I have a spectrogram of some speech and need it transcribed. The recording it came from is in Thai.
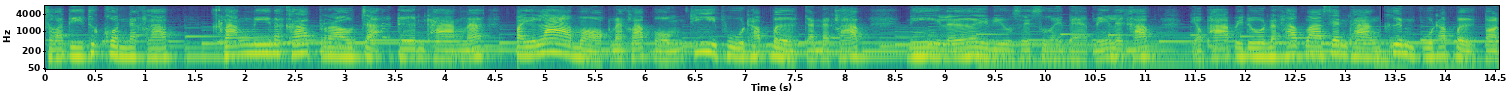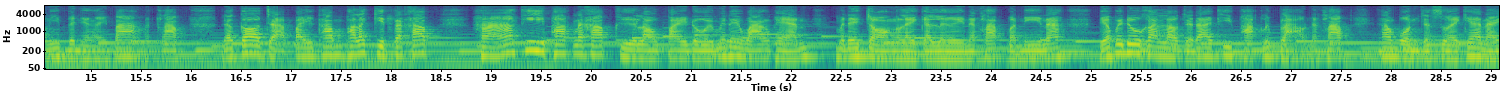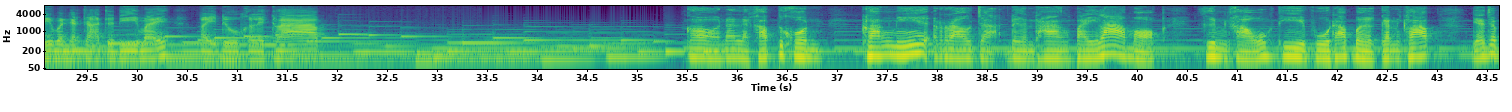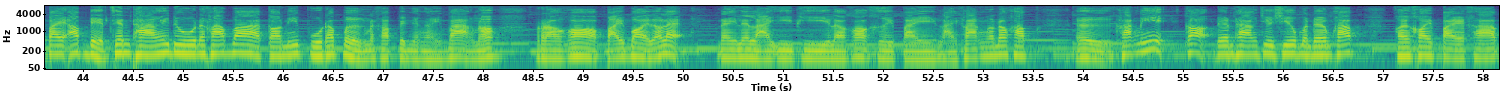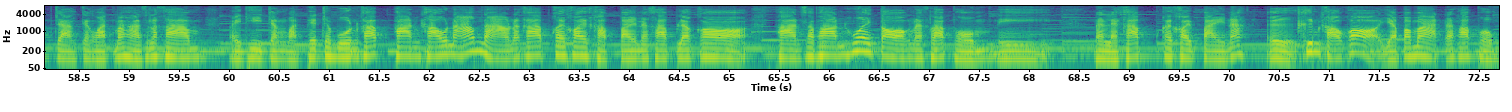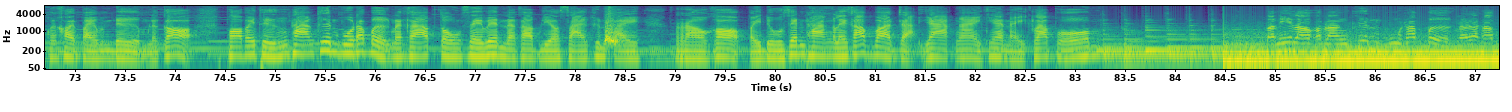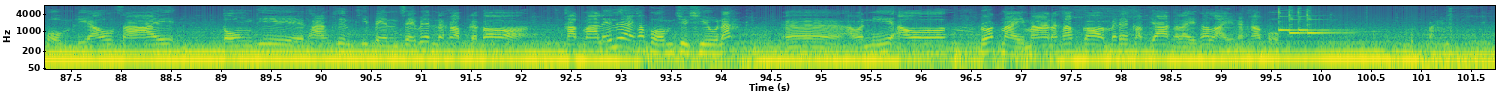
สวัสดีทุกคนนะครับ ครั้งนี้นะครับเราจะเดินทางนะไปล่าหมอกนะครับ ผมที่ภูทับเบิกกันนะครับ นี่เลยวิวสวยๆแบบนี้เลยครับ เดี๋ยวพาไปดูนะครับว่าเส้นทางขึ้นภูทับเบิกตอนนี้เป็นยังไงบ้างนะครับ แล้วก็จะไปทำภารกิจนะครับ หาที่พักนะครับ คือเราไปโดยไม่ได้วางแผนไม่ได้จองอะไรกันเลยนะครับ วันนี้นะ เดี๋ยวไปดูกันเราจะได้ที่พักหรือเปล่านะครับ ข้างบนจะสวยแค่ไหนบรรยากาศจะดีไหมไปดูกันเลยครับ ก็นั่นแหละครับทุกคน ครั้งนี้เราจะเดินทางไปล่าหมอก ขึ้นเขาที่ภูทับเบิกกันครับ เดี๋ยวจะไปอัปเดตเส้นทางให้ดูนะครับ ว่าตอนนี้ภูทับเบิกนะครับเป็นยังไงบ้างเนาะเราก็ไปบ่อยแล้วแหละ ในหลาย ๆ EP แล้วก็เคยไปหลายครั้งแล้วเนาะครับเออครั้งนี้ก็เดินทางชิวๆเหมือนเดิมครับ ค่อยๆไปครับ จากจังหวัดมหาสารคาม ไปที่จังหวัดเพชรบูรณ์ครับ ผ่านเขาน้ำหนาวนะครับ ค่อยๆขับไปนะครับ แล้วก็ผ่านสะพานห้วยตองนะครับผมนี่นั่นแหละครับ ค่อยๆไปนะเออขึ้นเขาก็อย่าประมาทนะครับ ผมค่อยๆไปเหมือนเดิม แล้วก็พอไปถึงทางขึ้นภูทับเบิกนะครับ ตรงเซเว่นนะครับเลี้ยวซ้ายขึ้นไป เราก็ไปดูเส้นทางเลยครับ ว่าจะยากง่ายแค่ไหนครับผม ตอนนี้เรากำลังขึ้นภูทับเบิกแล้วนะครับ ผมเลี้ยวซ้าย ตรงที่ทางขึ้นที่เป็นเซเว่นนะครับ แล้วก็ขับมาเรื่อยๆครับผมชิวๆนะเอ่าวันนี้เอารถใหม่มานะครับ ก็ไม่ได้ขับยากอะไรเท่าไหร่นะครับผม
